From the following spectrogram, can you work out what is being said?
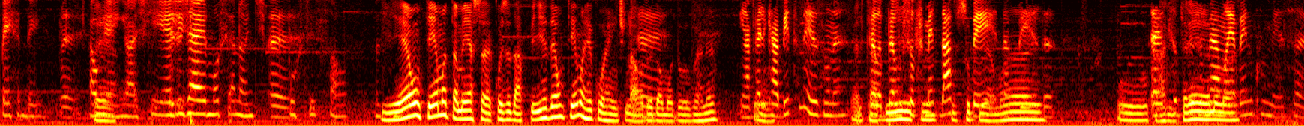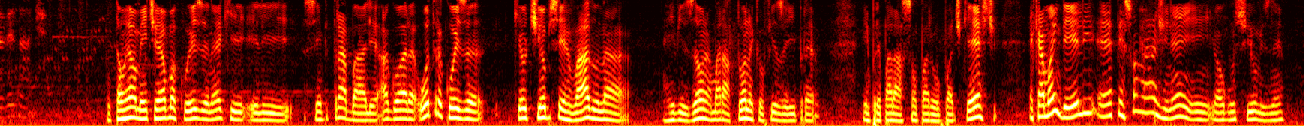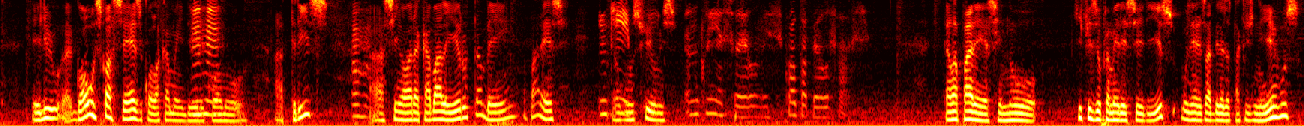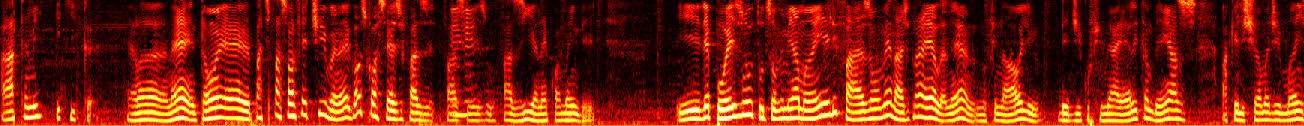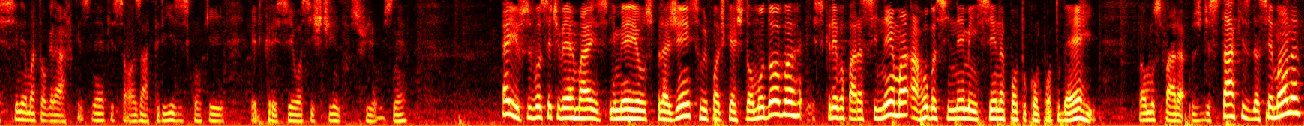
perder é. alguém, é. eu acho que ele já é emocionante é. por si só. Assim. E é um tema também, essa coisa da perda é um tema recorrente na obra é. do Almodóvar, né? Em A Pele Cabito mesmo, né? Pelo, pelo sofrimento da, per, da perda. O é, sobre minha mãe é bem no começo, é verdade. Então realmente é uma coisa, né, que ele sempre trabalha. Agora, outra coisa que eu tinha observado na revisão, na maratona que eu fiz aí para em preparação para o podcast, é que a mãe dele é personagem, né, em, em alguns filmes, né? Ele, igual o Scorsese coloca a mãe dele uhum. como atriz, uhum. a senhora Cabaleiro também aparece em, que... em alguns filmes. Eu não conheço ela, mas qual papel ela faz? Ela aparece no Que Fiz Eu Pra Merecer Isso, Mulheres à Beira de Ataque de Nervos, Atami e Kika. Ela, né, então é participação afetiva, né, igual o Scorsese faz, faz uhum. mesmo, fazia, né, com a mãe dele. E depois, no Tudo Sobre Minha Mãe, ele faz uma homenagem para ela, né? No final, ele dedica o filme a ela e também as a que ele chama de mães cinematográficas, né? Que são as atrizes com que ele cresceu assistindo os filmes, né? É isso. Se você tiver mais e-mails pra gente sobre o podcast do Almodova, escreva para cinema@cinemaencena.com.br. Vamos para os destaques da semana.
